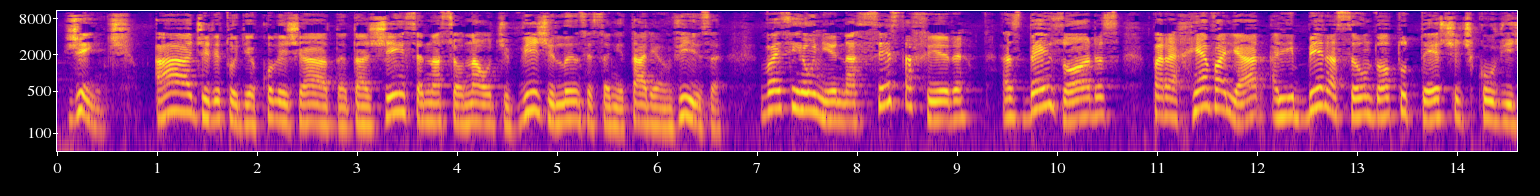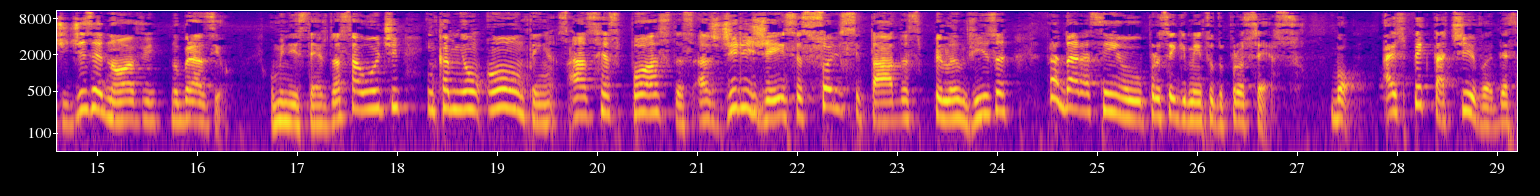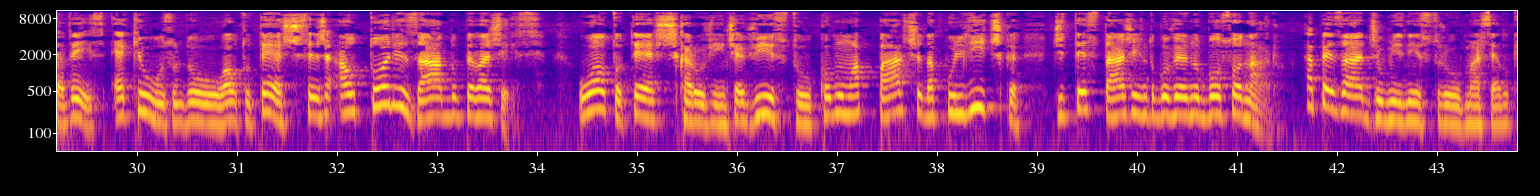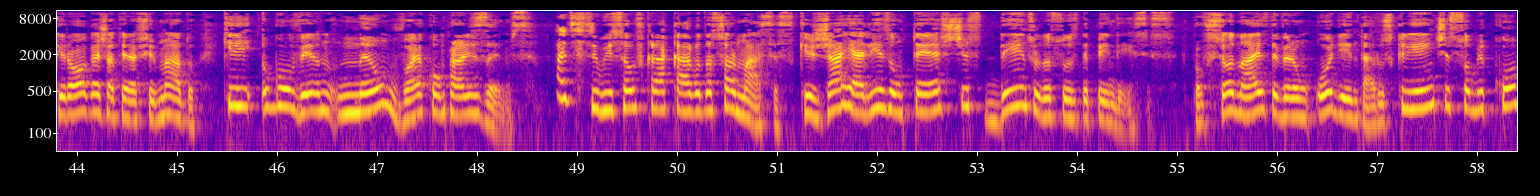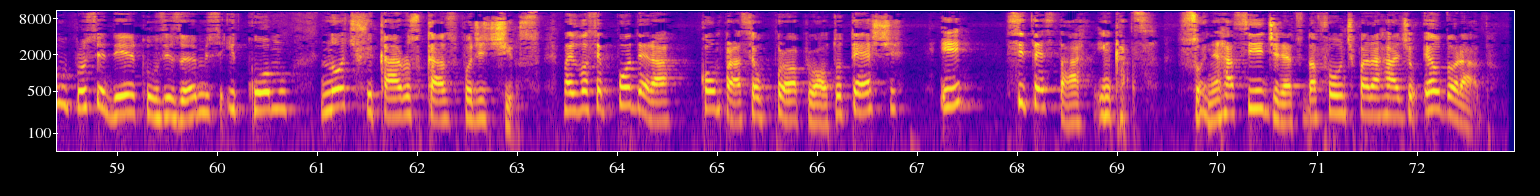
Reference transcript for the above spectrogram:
Gente, a diretoria colegiada da Agência Nacional de Vigilância Sanitária Anvisa vai se reunir na sexta-feira, às 10 horas, para reavaliar a liberação do autoteste de Covid-19 no Brasil. O Ministério da Saúde encaminhou ontem as respostas às diligências solicitadas pela Anvisa para dar assim o prosseguimento do processo. Bom, a expectativa dessa vez é que o uso do autoteste seja autorizado pela agência. O autoteste, caro ouvinte, é visto como uma parte da política de testagem do governo Bolsonaro. Apesar de o ministro Marcelo Quiroga já ter afirmado que o governo não vai comprar exames. A distribuição ficará a cargo das farmácias, que já realizam testes dentro das suas dependências. Profissionais deverão orientar os clientes sobre como proceder com os exames e como notificar os casos positivos. Mas você poderá comprar seu próprio autoteste e se testar em casa. Sônia Raci, direto da fonte para a Rádio Eldorado.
